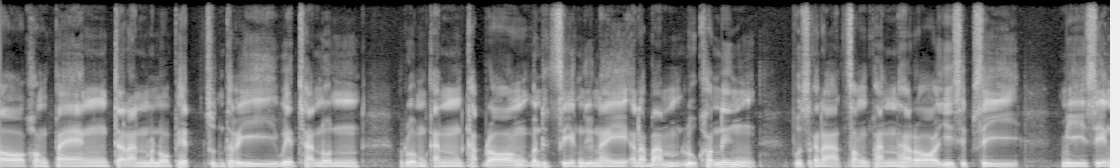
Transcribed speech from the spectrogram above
ซอของแปงจรันมโนเพชร สุนทรี เวชชานนท์ร่วมกันขับร้องบันทึกเสียงอยู่ในอัลบั้มลูกเขานึ่งพุทธศักราช 2524 มีเสียง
